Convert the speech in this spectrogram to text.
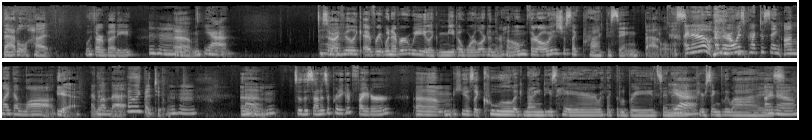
battle hut with our buddy. Um, Yeah. so I feel like every whenever we like meet a warlord in their home, they're always just like practicing battles. I know. And they're always practicing on like a log. yeah, I love that. I like that too. Mm-hmm. Um, so the son is a pretty good fighter. Um, he has like cool like '90s hair with like little braids and Yeah. it, piercing blue eyes. I know.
